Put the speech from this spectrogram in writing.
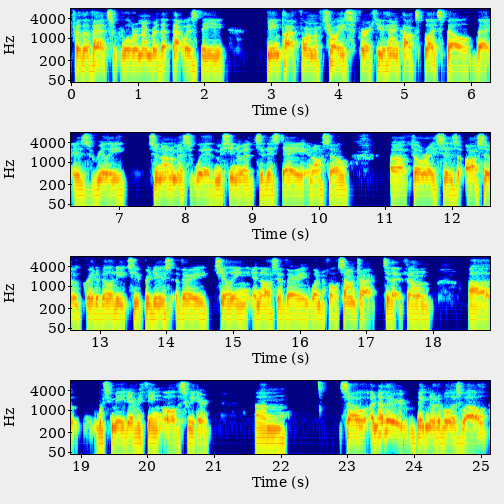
for the vets will remember that that was the game platform of choice for Hugh Hancock's Bloodspell that is really synonymous with machinima to this day, and also uh, Phil Rice's also great ability to produce a very chilling and also very wonderful soundtrack to that film, uh, which made everything all the sweeter. Um, so another big notable as well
